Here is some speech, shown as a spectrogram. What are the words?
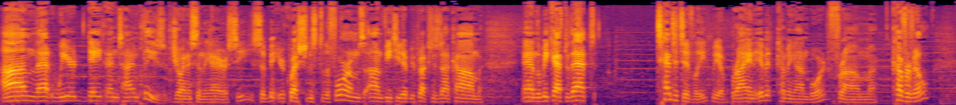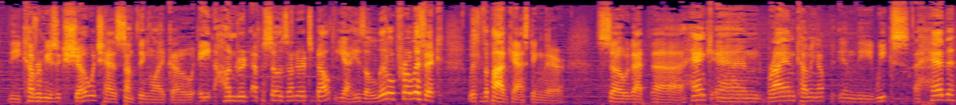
on that weird date and time, please join us in the IRC. Submit your questions to the forums on vtwproductions.com. And the week after that, tentatively, we have Brian Ibbott coming on board from Coverville, the cover music show, which has something like oh, 800 episodes under its belt. Yeah, he's a little prolific with the podcasting there. So we've got uh, Hank and Brian coming up in the weeks ahead.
